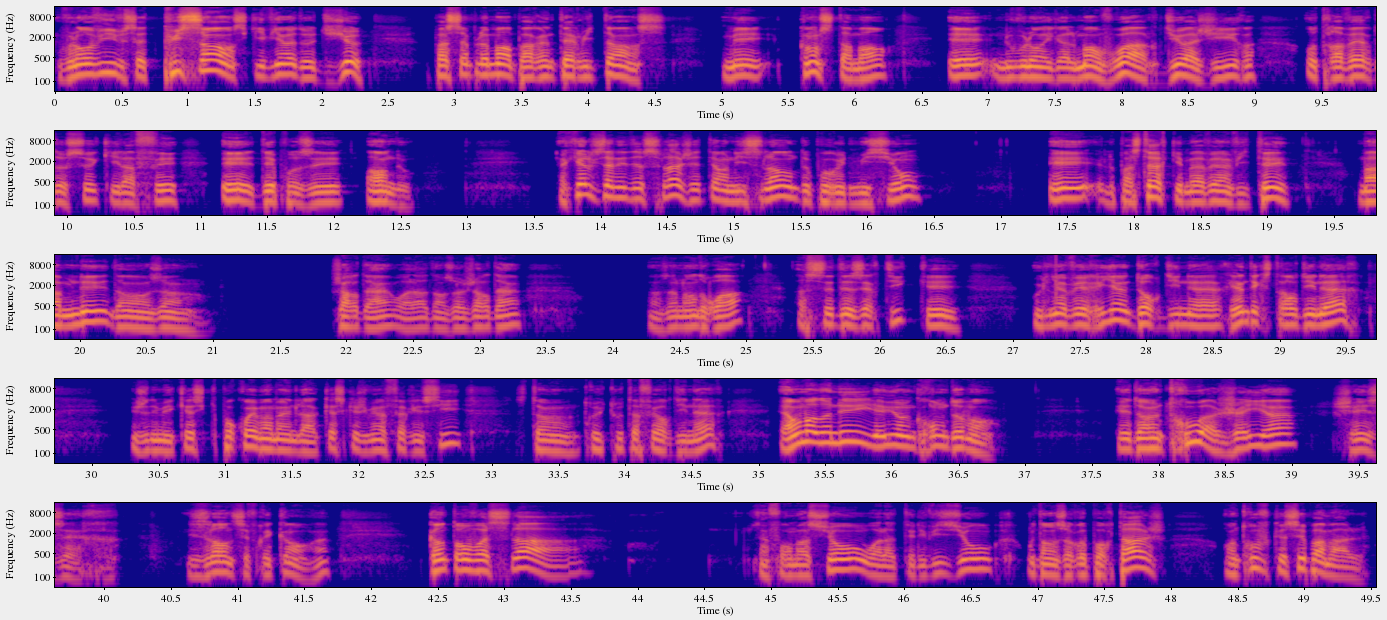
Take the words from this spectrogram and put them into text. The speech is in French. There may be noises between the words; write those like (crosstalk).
Nous voulons vivre cette puissance qui vient de Dieu pas simplement par intermittence, mais constamment. Et nous voulons également voir Dieu agir au travers de ceux qu'il a fait et déposé en nous. Il y a quelques années de cela, j'étais en Islande pour une mission et le pasteur qui m'avait invité m'a amené dans un jardin, voilà, dans un jardin, dans un endroit assez désertique et où il n'y avait rien d'ordinaire, rien d'extraordinaire, et je dis, mais pourquoi il m'amène là? Qu'est-ce que je viens faire ici? C'est un truc tout à fait ordinaire. Et à un moment donné, il y a eu un grondement. Et d'un trou a jailli un geyser. L'Islande, c'est fréquent. Hein. Quand on voit cela, aux informations ou à la télévision ou dans un reportage, on trouve que c'est pas mal.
